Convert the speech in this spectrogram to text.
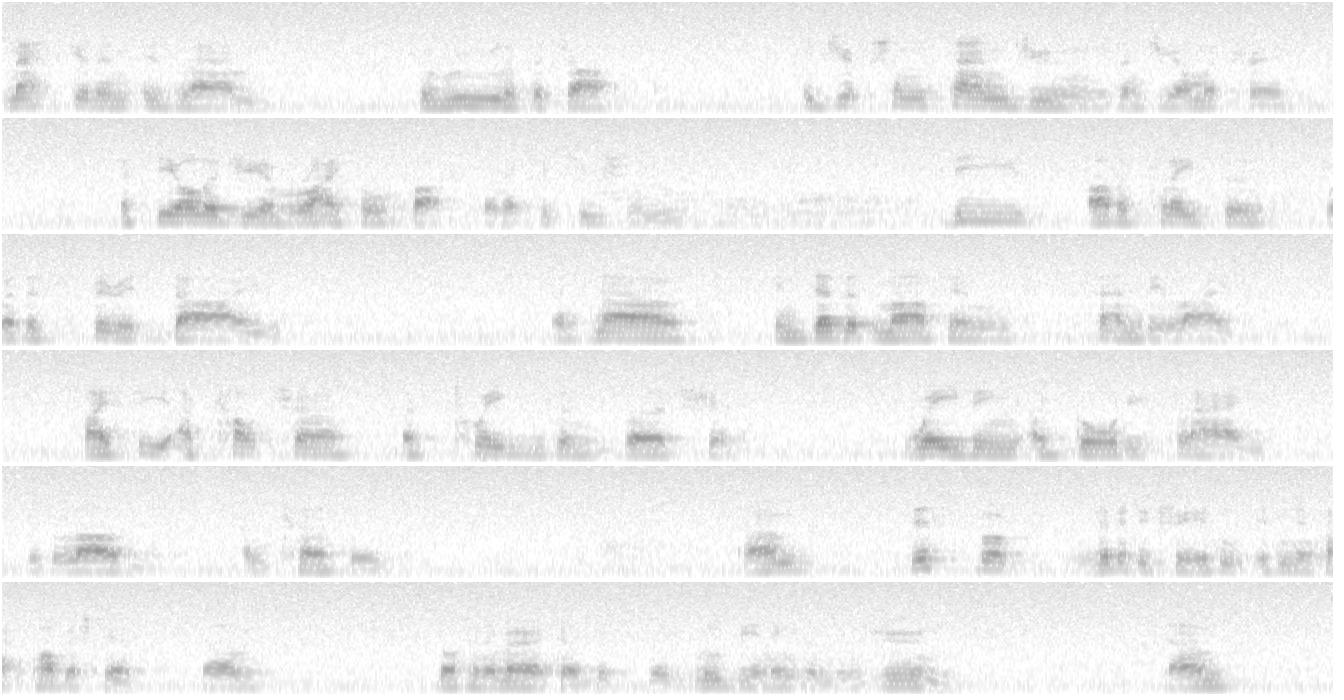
Masculine Islam, the rule of the just, Egyptian sand dunes and geometry, a theology of rifle butts and executions. These are the places where the spirit dies. And now, in Desert Martin's sandy light, I see a culture of twigs and bird shit waving a gaudy flag with loves and curses. Um, this book, Liberty Tree, isn't, isn't in fact published yet. Um, not in America, but it will be in England in June. Um,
